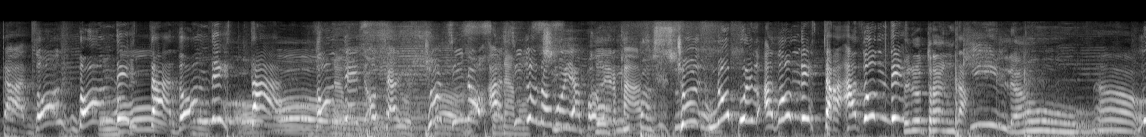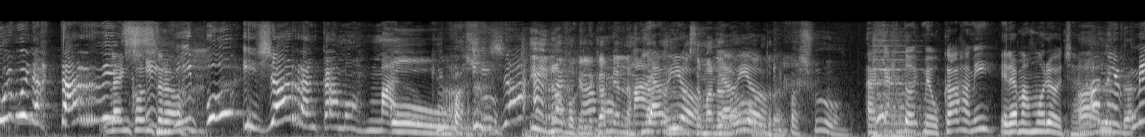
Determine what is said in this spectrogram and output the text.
está? ¿Dó- ¿Dónde está? ¿Dónde está? ¿Dónde? O sea, yo así no, así yo no voy a poder ¿qué más. pasó? Yo no puedo. ¿A dónde está? ¿A dónde? Pero tranquila. oh. Muy buenas tardes, La encontró. equipo, y ya arrancamos mal. Oh. ¿Qué pasó? Y ya Y no, porque le cambian las La de vio, una semana la a la vio. otra. ¿Qué pasó? Acá estoy. ¿Me buscabas a mí? Era más morocha. ¿no? Ah, Me, me,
